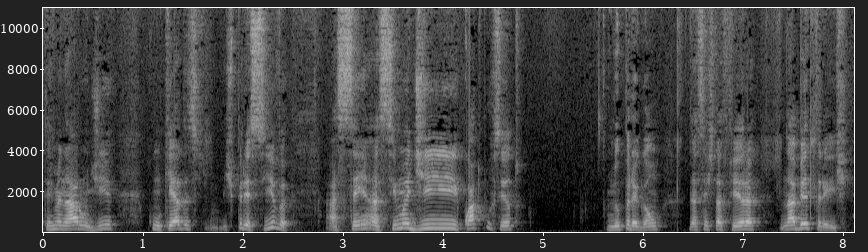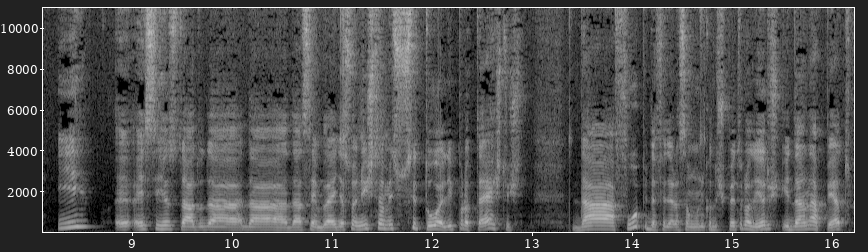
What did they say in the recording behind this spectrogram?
terminaram o dia com queda expressiva acima de 4% no pregão da sexta-feira na B3. E é, esse resultado da, da, da, Assembleia de Acionistas também suscitou ali protestos da FUP, da Federação Única dos Petroleiros, e da ANAPetro,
